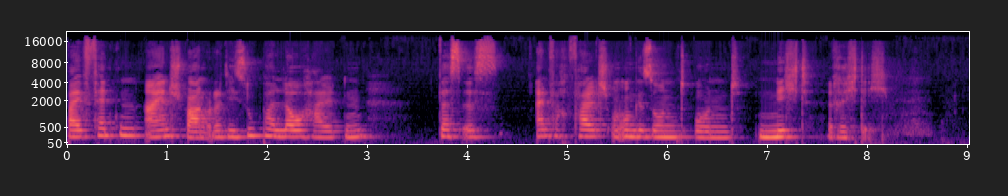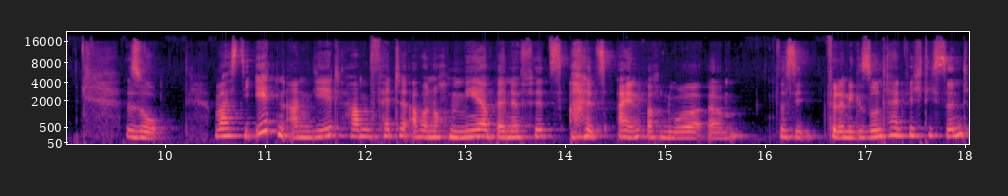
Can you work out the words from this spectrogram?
bei Fetten einsparen oder die super low halten, das ist einfach falsch und ungesund und nicht richtig. So, was Diäten angeht, haben Fette aber noch mehr Benefits als einfach nur, ähm, dass sie für deine Gesundheit wichtig sind.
